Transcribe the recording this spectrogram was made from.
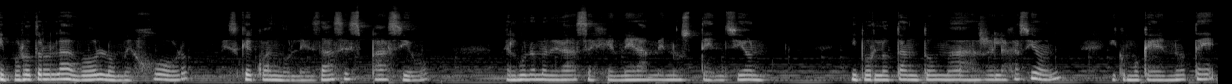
Y por otro lado, lo mejor es que cuando les das espacio, de alguna manera se genera menos tensión y por lo tanto más relajación y como que no te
